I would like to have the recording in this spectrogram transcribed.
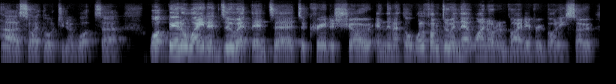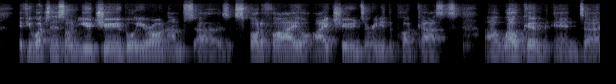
Uh, so I thought, you know, what uh, what better way to do it than to, to create a show? And then I thought, well, if I'm doing that, why not invite everybody? So if you're watching this on YouTube or you're on um, uh, Spotify or iTunes or any of the podcasts, uh, welcome and uh,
